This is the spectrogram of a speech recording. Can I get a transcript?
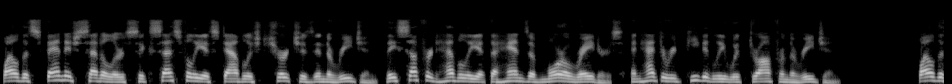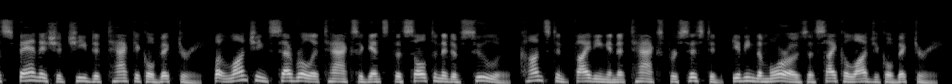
While the Spanish settlers successfully established churches in the region, they suffered heavily at the hands of Moro raiders, and had to repeatedly withdraw from the region. While the Spanish achieved a tactical victory, but launching several attacks against the Sultanate of Sulu, constant fighting and attacks persisted, giving the Moros a psychological victory.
